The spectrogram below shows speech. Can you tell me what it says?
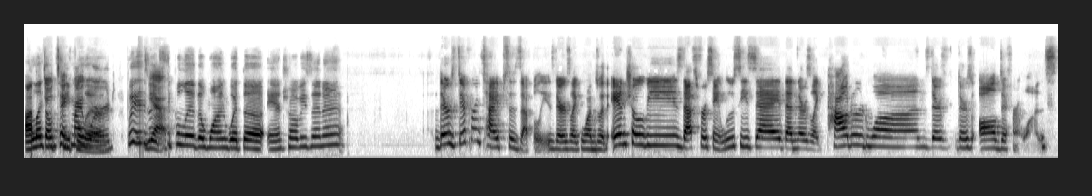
I like. Don't take my word. Wait, isn't yeah. Zeppole the one with the anchovies in it? There's different types of zeppoles. There's like ones with anchovies. That's for St. Lucy's Day. Then there's like powdered ones. There's there's all different ones.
